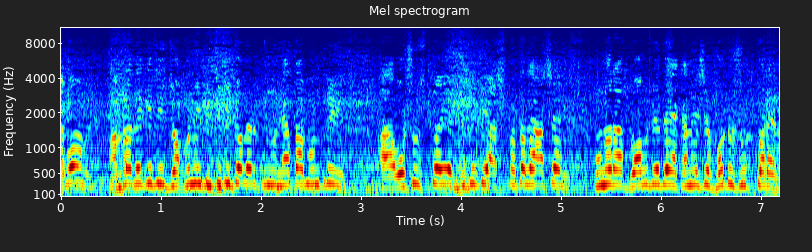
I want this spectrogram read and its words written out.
এবং আমরা দেখেছি যখনই বিজেপি দলের কোনো নেতা মন্ত্রী অসুস্থ হয়ে বিজেপি হাসপাতালে আসেন ওনারা দল বেঁধে এখানে এসে ফটোশ্যুট করেন।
